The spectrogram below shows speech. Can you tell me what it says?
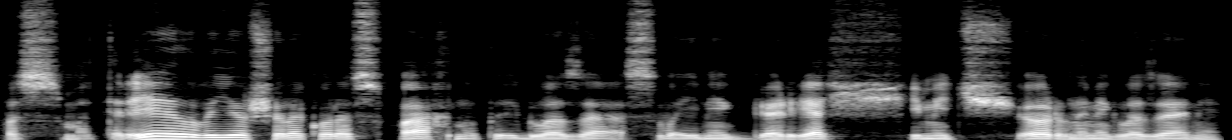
Посмотрел в ее широко распахнутые глаза своими горящими черными глазами,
